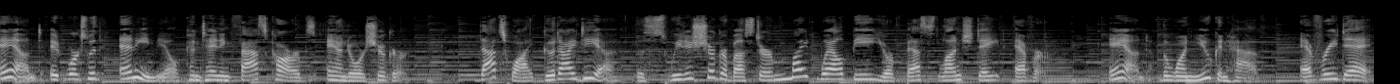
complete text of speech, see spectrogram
And it works with any meal containing fast carbs and or sugar. That's why Good Idea, the Swedish sugar buster, might well be your best lunch date ever. And the one you can have every day.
